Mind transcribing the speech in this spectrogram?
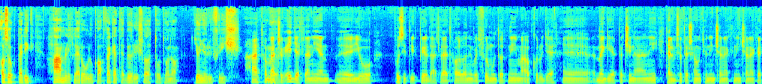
azok pedig hámlik le róluk a fekete bőr, és alatt ott van a gyönyörű, friss. Hát, ha már csak egyetlen ilyen jó pozitív példát lehet hallani, vagy felmutatni, már akkor ugye megérte csinálni, természetesen, hogyha nincsenek, nincsenek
